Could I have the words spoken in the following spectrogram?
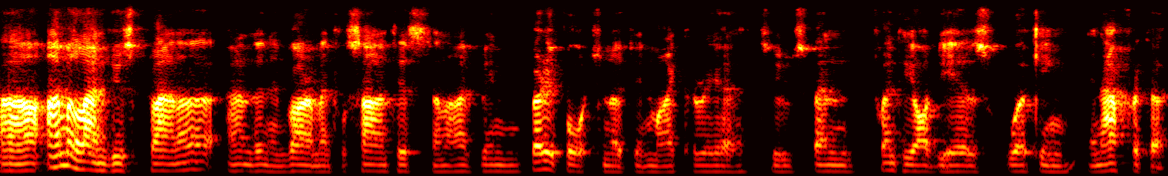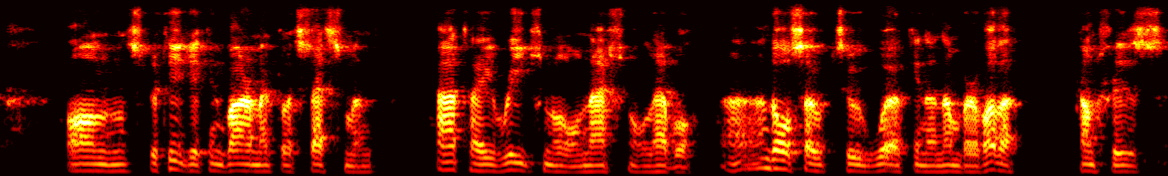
Uh, I'm a land use planner and an environmental scientist, and I've been very fortunate in my career to spend 20 odd years working in Africa on strategic environmental assessment at a regional or national level, uh, and also to work in a number of other countries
